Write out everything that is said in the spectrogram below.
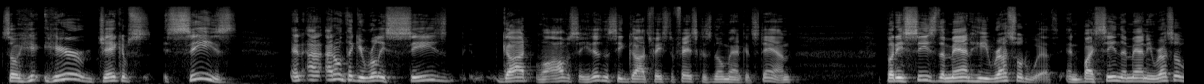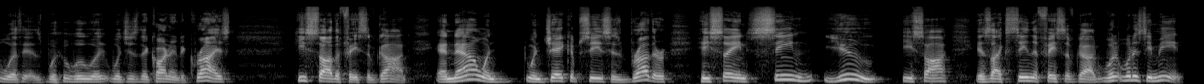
So he, here Jacob sees, and I, I don't think he really sees God. Well, obviously, he doesn't see God's face to face because no man could stand but he sees the man he wrestled with. And by seeing the man he wrestled with, which is the incarnate Christ, he saw the face of God. And now when, when Jacob sees his brother, he's saying, seeing you, Esau, is like seeing the face of God. What, what does he mean?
